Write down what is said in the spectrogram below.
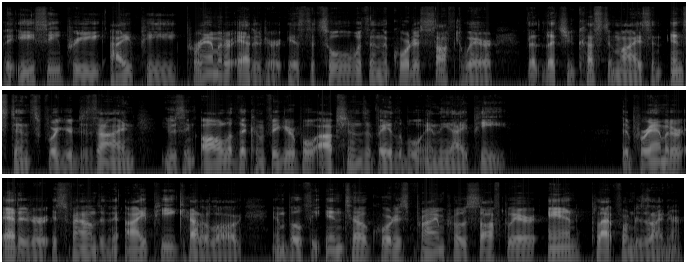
The eCPRI IP Parameter Editor is the tool within the Quartus software that lets you customize an instance for your design using all of the configurable options available in the IP. The parameter editor is found in the IP catalog in both the Intel Quartus Prime Pro software and Platform Designer.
